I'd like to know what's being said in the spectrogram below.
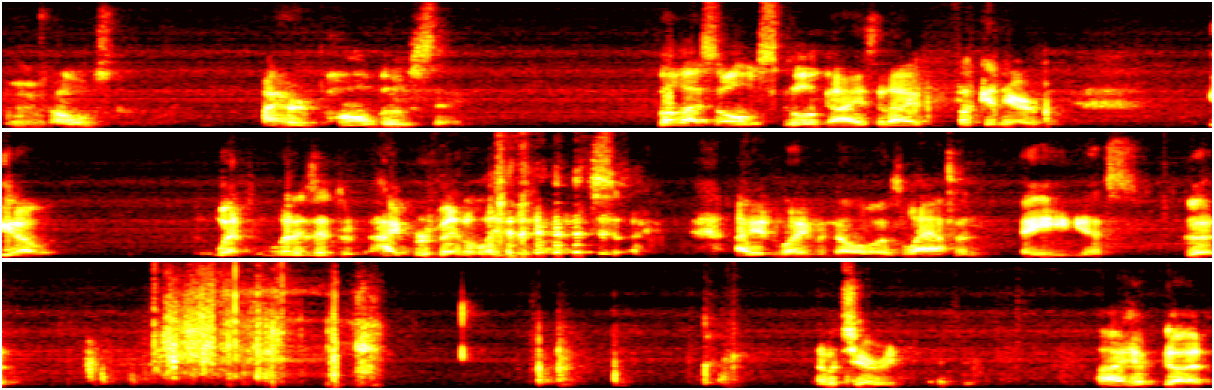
hmm, old school. I heard Paul Booth sing. Well, that's old school, guys, and I fucking there, you know, what what is it? Hyperventilated. I didn't even know I was laughing. Hey, that's good. I'm a cherry. I have got,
